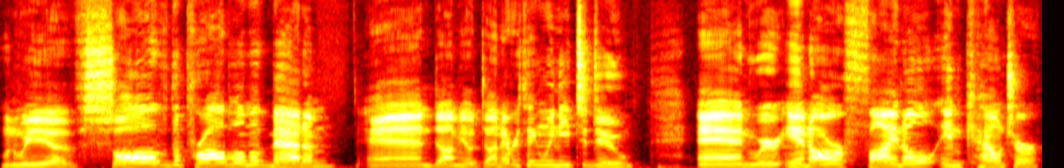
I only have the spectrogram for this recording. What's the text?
when we have solved the problem of Madame and um, you know done everything we need to do, and we're in our final encounter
